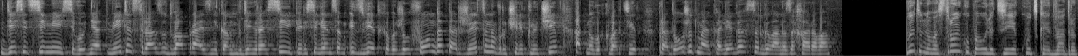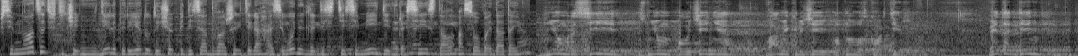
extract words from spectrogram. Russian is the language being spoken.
Десять семей сегодня отметят сразу два праздника. В День России переселенцам из ветхого жилфонда торжественно вручили ключи от новых квартир. Продолжит моя коллега Саргалана Захарова. В эту новостройку по улице Якутская 2, дробь 17 в течение недели переедут еще 52 жителя. А сегодня для 10 семей День России стал особой датой. Днем России, с днем получения вами ключей от новых квартир. В этот день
